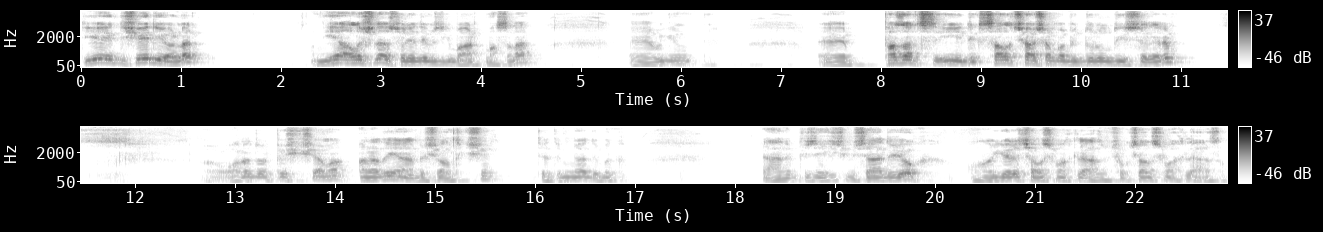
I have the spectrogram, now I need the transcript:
Diye endişe ediyorlar. Niye alıştılar söylediğimiz gibi artmasına? E, bugün e, Pazartesi iyiydik. Salı, çarşamba bir duruldu hisselerim. O ara 4-5 kişi ama aradı yani 5-6 kişi. Dedim ya hadi bak. Yani bize hiç müsaade yok. Ona göre çalışmak lazım. Çok çalışmak lazım.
